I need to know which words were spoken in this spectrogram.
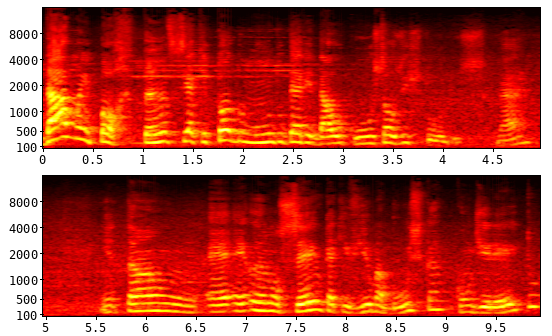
dá uma importância que todo mundo deve dar o curso aos estudos. Né? Então, é, é, eu não sei o que é que Vilma busca com direito,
